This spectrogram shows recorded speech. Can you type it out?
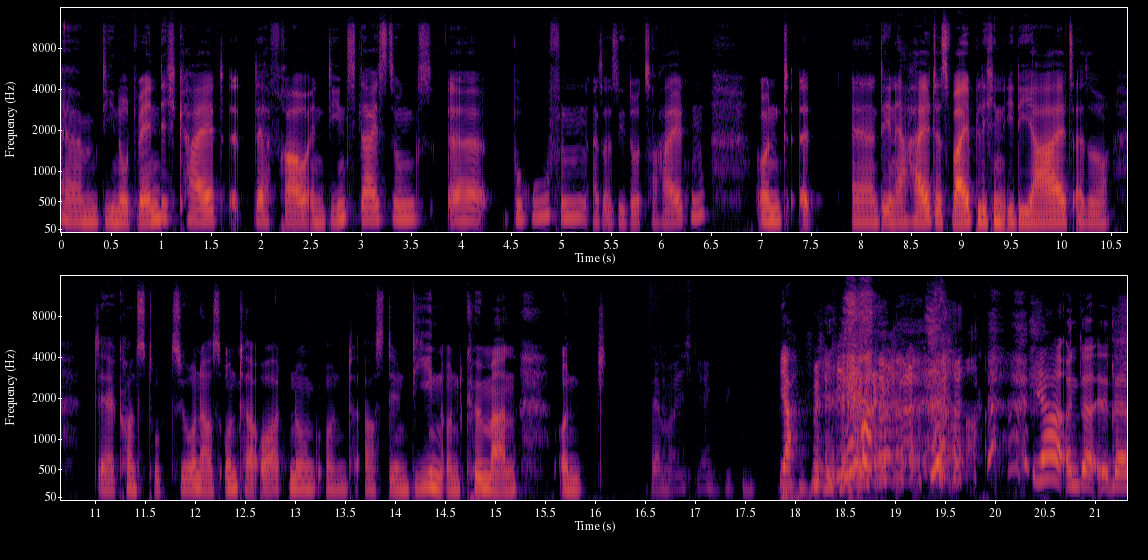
ähm, die Notwendigkeit äh, der Frau in Dienstleistungsberufen, äh, also sie dort zu halten, und äh, äh, den Erhalt des weiblichen Ideals, also der Konstruktion aus Unterordnung und aus dem Dienen und Kümmern. Und wenn man. Ja. ja, und da, da,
